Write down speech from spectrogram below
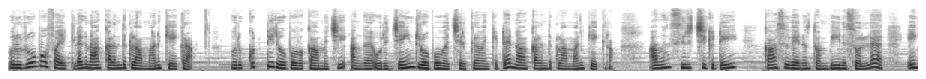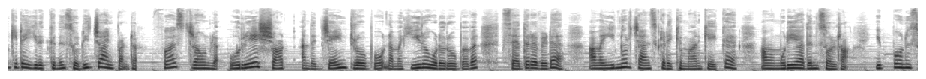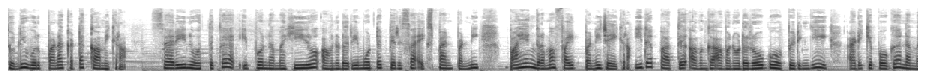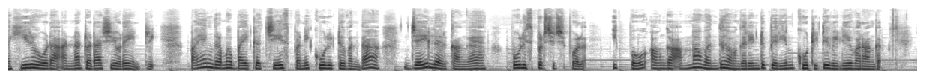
ஒரு ரோபோ ஃபைட்டில் நான் கலந்துக்கலாமான்னு கேட்குறான் ஒரு குட்டி ரோபோவை காமிச்சு அங்கே ஒரு ஜெயின் ரோபோ வச்சிருக்கிறவன் கிட்ட நான் கலந்துக்கலாமான்னு கேட்குறான் அவன் சிரிச்சுக்கிட்டே காசு வேணும் தம்பின்னு சொல்ல என்கிட்ட இருக்குன்னு சொல்லி ஜாயின் பண்ணுறான் ஃபர்ஸ்ட் ரவுண்டில் ஒரே ஷாட் அந்த ஜெயின் ரோபோ நம்ம ஹீரோவோட ரோபோவை செதற விட அவன் இன்னொரு சான்ஸ் கிடைக்குமான்னு கேட்க அவன் முடியாதுன்னு சொல்கிறான் இப்போன்னு சொல்லி ஒரு பணக்கட்டை காமிக்கிறான். சரின்னு ஒத்துக்க இப்போ நம்ம ஹீரோ அவனோட ரிமோட்டை பெருசாக எக்ஸ்பேண்ட் பண்ணி பயங்கரமாக ஃபைட் பண்ணி ஜெயிக்கிறான். இதை பார்த்து அவங்க அவனோட ரோபோவை பிடுங்கி அடிக்க போக நம்ம ஹீரோவோட அண்ணா டொடாஷியோட என்ட்ரி பயங்கரமாக பைக்கில் சேஸ் பண்ணி கூட்டிட்டு வந்தால் ஜெயிலில் இருக்காங்க. போலீஸ் பிடிச்சிடுச்சு போல். இப்போது அவங்க அம்மா வந்து அவங்க ரெண்டு பேரையும் கூட்டிட்டு வெளியே வராங்க.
